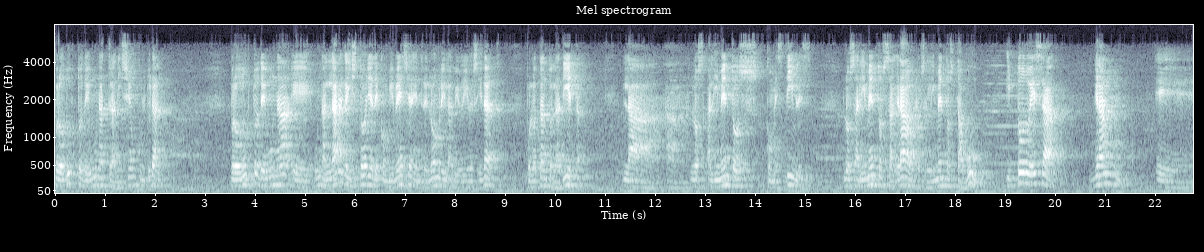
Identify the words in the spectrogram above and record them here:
producto de una tradición cultural, producto de una, eh, una larga historia de convivencia entre el hombre y la biodiversidad. Por lo tanto, la dieta, ah, los alimentos comestibles, los alimentos sagrados, los alimentos tabú y todo ese gran, eh,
